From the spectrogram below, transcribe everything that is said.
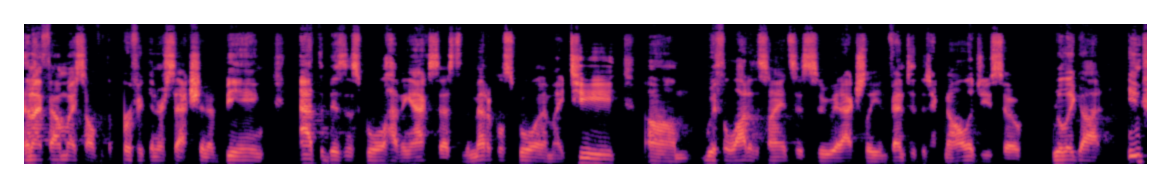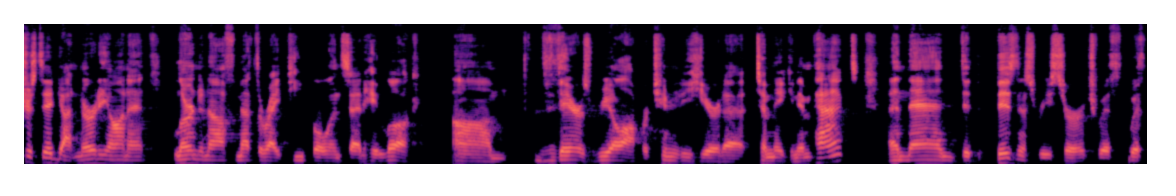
And I found myself at the perfect intersection of being at the business school, having access to the medical school at MIT, um, with a lot of the scientists who had actually invented the technology. So really got interested, got nerdy on it, learned enough, met the right people, and said, "Hey, look." Um, there's real opportunity here to to make an impact and then did the business research with with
